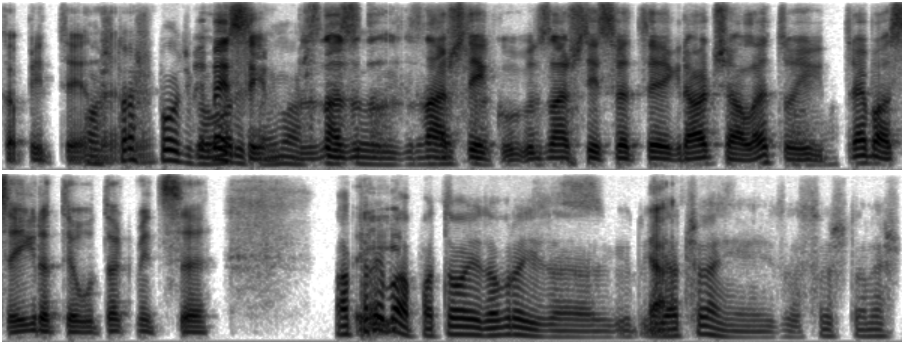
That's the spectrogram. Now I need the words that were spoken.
kapiten. Pa šta špoć pa Mislim, imaš zna, znaš, ti, znaš ti sve te igrače, ali eto, i treba se igrati u utakmice A treba, pa to je dobro i za Ja. jačanje i za sve što nešto.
